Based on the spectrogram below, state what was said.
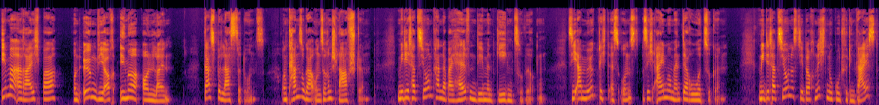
immer erreichbar und irgendwie auch immer online. Das belastet uns und kann sogar unseren Schlaf stören. Meditation kann dabei helfen, dem entgegenzuwirken. Sie ermöglicht es uns, sich einen Moment der Ruhe zu gönnen. Meditation ist jedoch nicht nur gut für den Geist,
